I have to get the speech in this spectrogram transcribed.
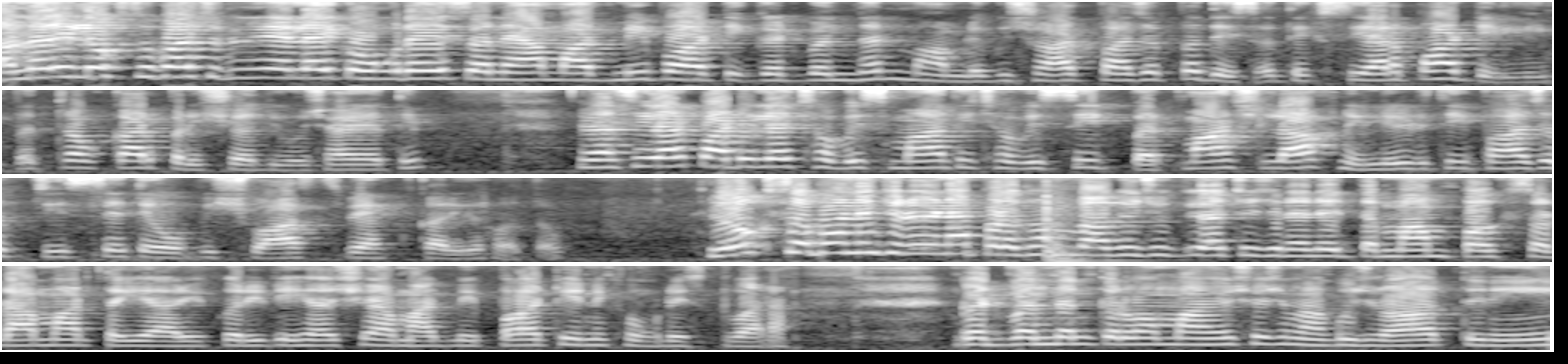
આવનારી લોકસભા ચૂંટણીને લઈ કોંગ્રેસ અને આમ આદમી પાર્ટી ગઠબંધન મામલે ગુજરાત ભાજપ પ્રદેશ અધ્યક્ષ સી આર પાટીલની પત્રકાર પરિષદ યોજાઈ હતી. જેમાં સી આર પાટીલે છવ્વીસમાંથી છવ્વીસ સીટ પર પાંચ લાખની લીડથી ભાજપ જીતશે તેવો વિશ્વાસ વ્યક્ત કર્યો હતો. લોકસભાની ચૂંટણીના પડઘમ વાગી ચૂક્યા છે, જેને લઈ તમામ પક્ષ તડામાર તૈયારીઓ કરી રહ્યા છે આમ આદમી પાર્ટી અને કોંગ્રેસ દ્વારા. ગઠબંધન કરવામાં આવ્યું છે, જેમાં ગુજરાતની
